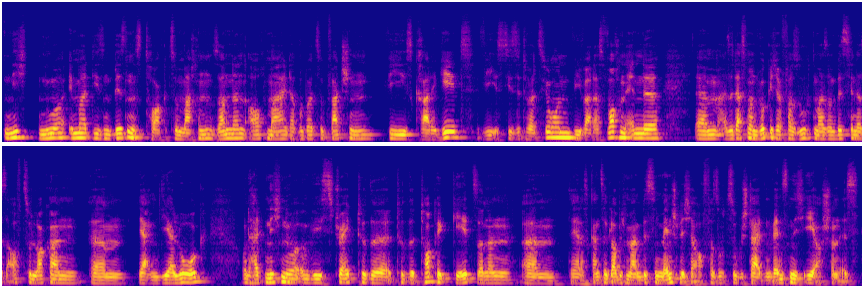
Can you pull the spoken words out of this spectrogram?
nicht nur immer diesen Business Talk zu machen, sondern auch mal darüber zu quatschen, wie es gerade geht, wie ist die Situation, wie war das Wochenende. Ähm, also dass man wirklich auch versucht, mal so ein bisschen das aufzulockern, ähm, ja, im Dialog und halt nicht nur irgendwie straight to the, to the topic geht, sondern ähm, ja, das Ganze, glaube ich, mal ein bisschen menschlicher auch versucht zu gestalten, wenn es nicht eh auch schon ist.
